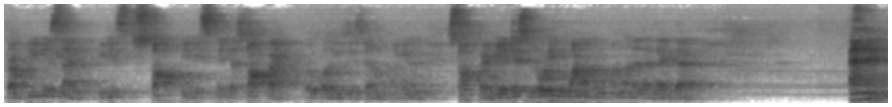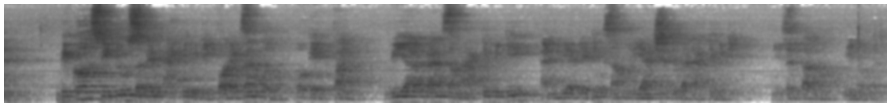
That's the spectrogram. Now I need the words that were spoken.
from previous life, it is stock, it is a stockpile. Prabhupada use this term again, stockpile. We are just loading one upon another like that. And because we do certain activity, for example, okay, fine, we are done some activity and we are getting some reaction to that activity. Is it karma? We know that.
